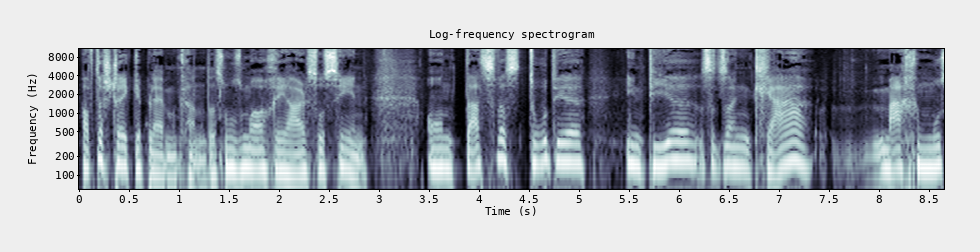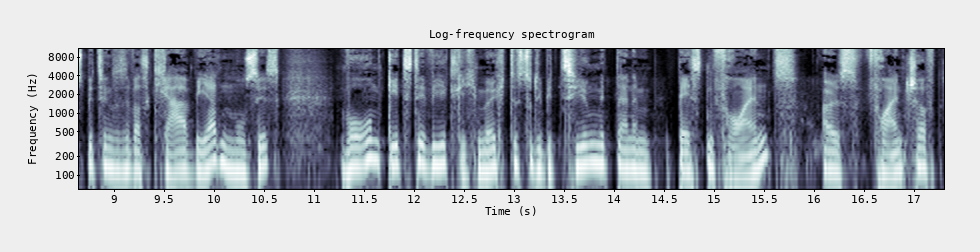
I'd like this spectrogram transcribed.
auf der Strecke bleiben kann. Das muss man auch real so sehen. Und das, was du dir in dir sozusagen klar machen musst, beziehungsweise was klar werden muss, ist, worum geht's dir wirklich? Möchtest du die Beziehung mit deinem besten Freund als Freundschaft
